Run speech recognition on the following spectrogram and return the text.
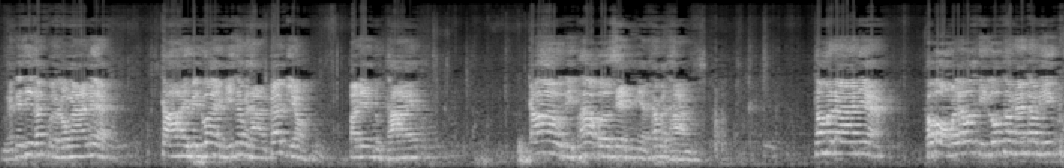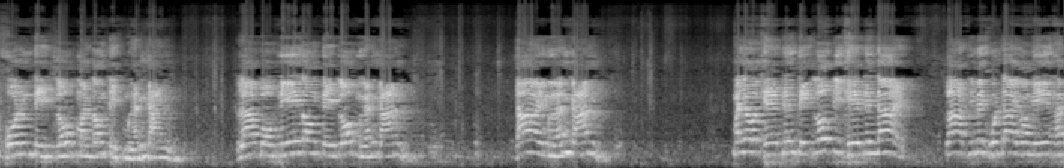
เหมือนกับที่ท่านเปิดโรงงานเนี่แหละกลายเป็นว่าอย่างนี้ท่านประธานแป๊บเดียว ประเด็นสุดท้าย 95เปอร์เซ็นต์เนี่ยท่านประธาน ธรรมดาเนี่ยเขาบอกมาแล้วว่าติดลบเท่านั้นเท่านี้ คนติดลบมันต้องติดเหมือนกัน ระบบนี้ต้องติดลบเหมือนกัน ได้เหมือนกัน ไม่ใช่ว่าเขตหนึ่งติดลบอีกเขตหนึ่งได้ลาบที่ไม่ควรได้ก็มีท่าน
